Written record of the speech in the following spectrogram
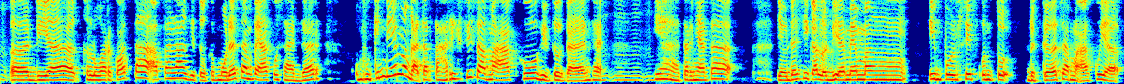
eh, dia keluar kota apalah gitu. Kemudian sampai aku sadar mungkin dia emang nggak tertarik sih sama aku gitu kan. Kayak Mm-mm, mm-mm. ya ternyata ya udah sih kalau dia memang impulsif untuk deket sama aku ya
